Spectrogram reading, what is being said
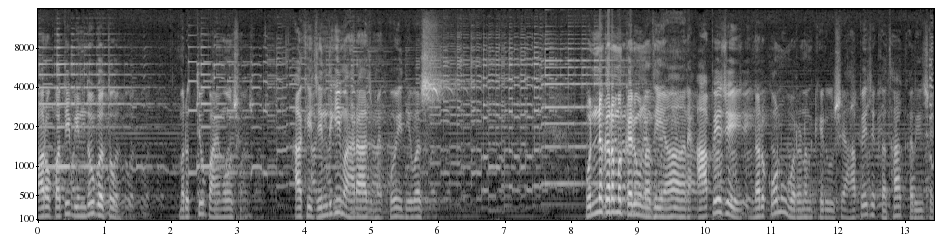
મારો પતિ બિંદુક હતો. મૃત્યુ પામ્યો છે. આખી જિંદગી મહારાજ મેં કોઈ દિવસ પુણ્યકર્મ કર્યું નથી. અને આપે જે નરકોનું વર્ણન કર્યું છે, આપે જે કથા કરી છે,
